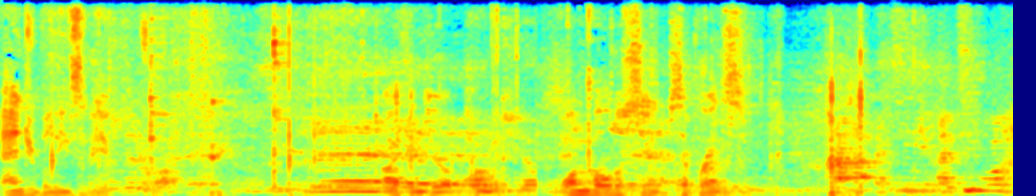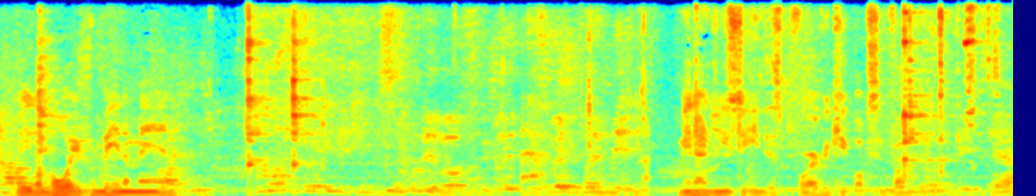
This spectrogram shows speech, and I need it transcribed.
Andrew believes in you. I think you're a punk. One bowl of soup separates being a boy from being a man. Me and Andrew used to eat this before every kickboxing fight. Yeah.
